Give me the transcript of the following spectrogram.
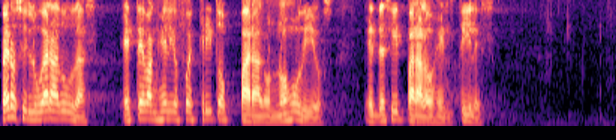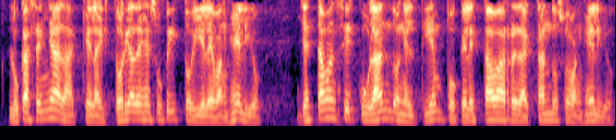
Pero sin lugar a dudas, este Evangelio fue escrito para los no judíos, es decir, para los gentiles, Lucas señala que la historia de Jesucristo y el Evangelio ya estaban circulando en el tiempo que él estaba redactando su Evangelio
